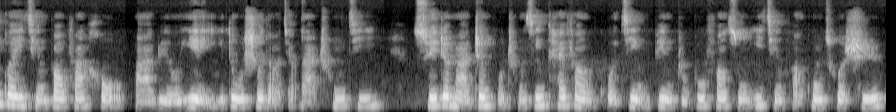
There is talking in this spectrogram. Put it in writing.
冠疫情爆发后，马旅游业一度受到较大冲击。随着马政府重新开放国境，并逐步放松疫情防控措施，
